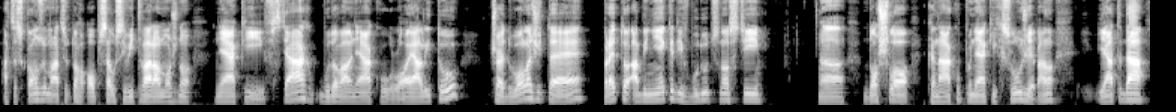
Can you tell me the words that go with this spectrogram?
a cez konzumáciu toho obsahu si vytváral možno nejaký vzťah, budoval nejakú lojalitu, čo je dôležité preto, aby niekedy v budúcnosti došlo k nákupu nejakých služieb. Áno, ja teda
